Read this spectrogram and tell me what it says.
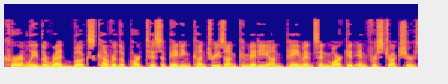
Currently the Red Books cover the participating countries on Committee on Payments and Market Infrastructures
